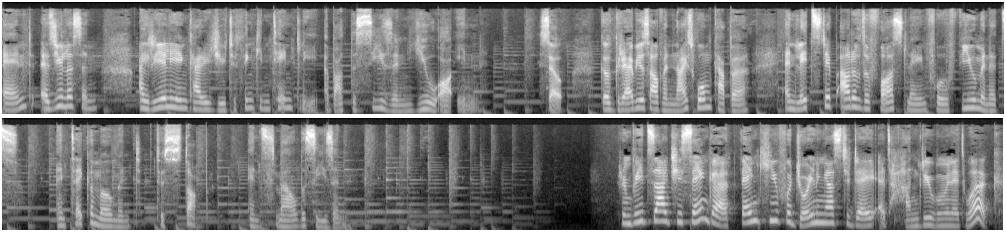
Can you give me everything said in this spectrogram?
And as you listen, I really encourage you to think intently about the season you are in. So, go grab yourself a nice warm cuppa and let's step out of the fast lane for a few minutes and take a moment to stop and smell the season. Rumbidzai Chisenga, thank you for joining us today at Hungry Women at Work.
